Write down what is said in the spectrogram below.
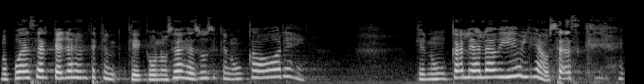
No puede ser que haya gente que, conoce a Jesús y que nunca ore, que nunca lea la Biblia. O sea, es que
